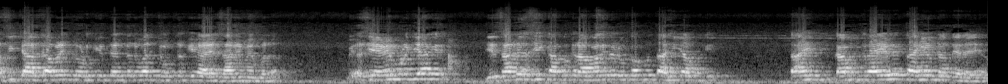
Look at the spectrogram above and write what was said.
ਅਸੀਂ ਚਾਰ ਚਾਰ ਵਾਰੀ ਚੁਣ ਕੇ ਤਿੰਨ ਤਿੰਨ ਵਾਰ ਚੁਣ ਕੇ ਆਏ ਸਾਰੇ ਮੈਂਬਰ। ਵੀ ਅਸੀਂ ਐਵੇਂ ਮੁੜ ਜਾਗੇ। ਜੇ ਸਾਡੇ ਅਸੀਂ ਕੰਮ ਕਰਾਵਾਂਗੇ ਤੇ ਲੋਕਾਂ ਨੂੰ ਤਾਂ ਹੀ ਆਵਾਂਗੇ। ਤਾਂ ਹੀ ਕੰਮ ਕਰਾਏ ਨੇ ਤਾਂ ਹੀ ਉਹ ਜਾਂਦੇ ਰਹੇ ਆ।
